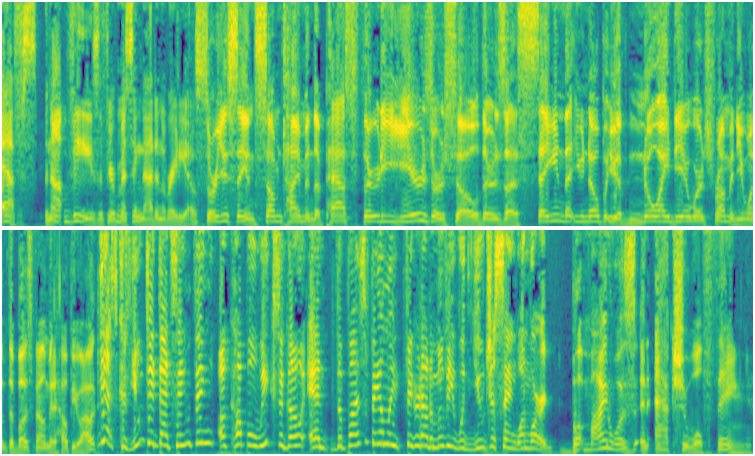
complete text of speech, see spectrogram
F's, but not V's if you're missing that in the radio. So are you saying sometime in the past 30 years or so, there's a saying that you know, but you have no idea where it's from, and you want the Buzz family to help you out? Yes, because you did that same thing a couple weeks ago, and the Buzz family figured out a movie with you just saying one word. But mine was an actual thing.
